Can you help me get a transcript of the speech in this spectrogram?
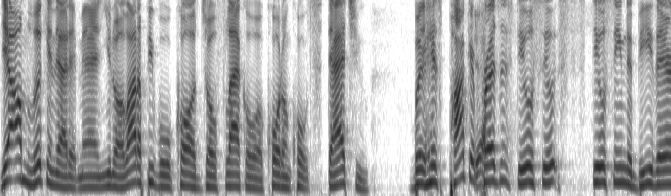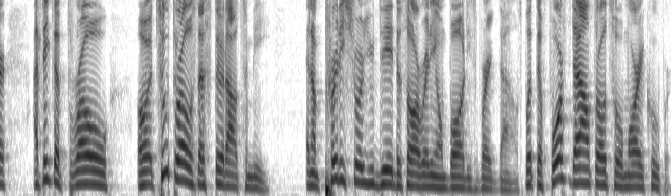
Yeah, I'm looking at it, man. You know, a lot of people will call Joe Flacco a quote unquote statue, but his pocket Yeah. presence still, still still seemed to be there. I think the throw or two throws that stood out to me, and I'm pretty sure you did this already on Baldy's breakdowns. But the fourth down throw to Amari Cooper,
